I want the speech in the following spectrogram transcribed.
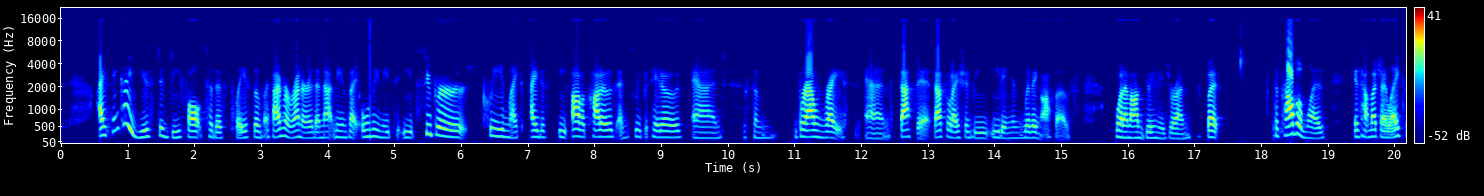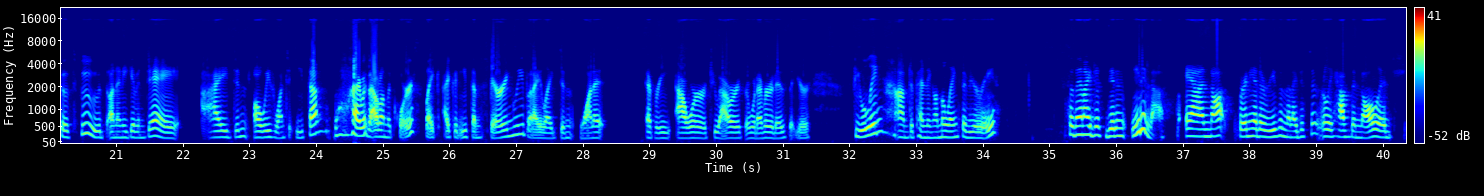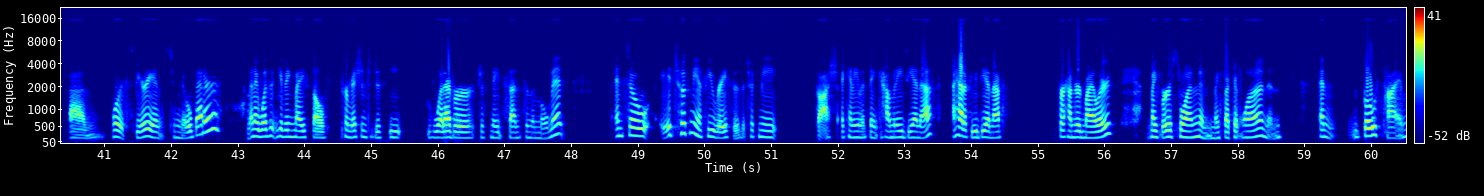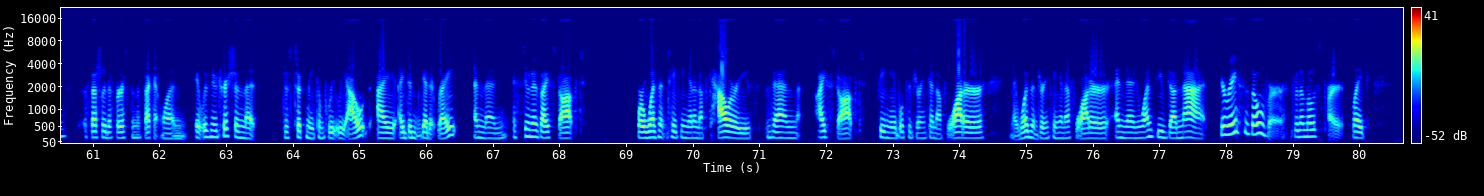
I think I used to default to this place of if I'm a runner, then that means I only need to eat super clean. Like I just eat avocados and sweet potatoes and some brown rice, and that's it. That's what I should be eating and living off of when I'm on doing these runs. But the problem was is how much I like those foods on any given day. I didn't always want to eat them when I was out on the course. Like I could eat them sparingly, but I like didn't want it every hour or two hours or whatever it is that you're fueling, um, depending on the length of your race. So then I just didn't eat enough, and not for any other reason than I just didn't really have the knowledge um, or experience to know better, and I wasn't giving myself permission to just eat whatever just made sense in the moment. And so it took me a few races. It took me, gosh, I can't even think how many DNFs. I had a few DNFs for 100 milers, my first one and my second one. And, and both times, especially the first and the second one, it was nutrition that just took me completely out. I, I didn't get it right. And then as soon as I stopped or wasn't taking in enough calories, then I stopped being able to drink enough water and I wasn't drinking enough water. And then once you've done that, your race is over for the most part. Like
